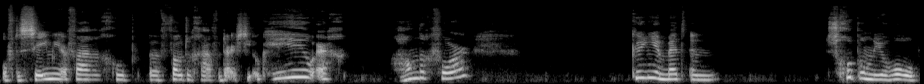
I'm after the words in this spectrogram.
of de semi-ervaren groep uh, fotografen, daar is die ook heel erg handig voor kun je met een schop onder je hol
